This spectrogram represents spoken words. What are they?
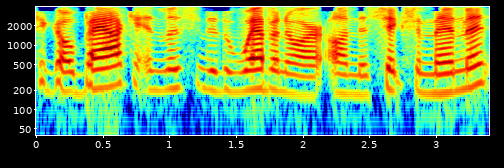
to go back and listen to the webinar on the Sixth Amendment.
